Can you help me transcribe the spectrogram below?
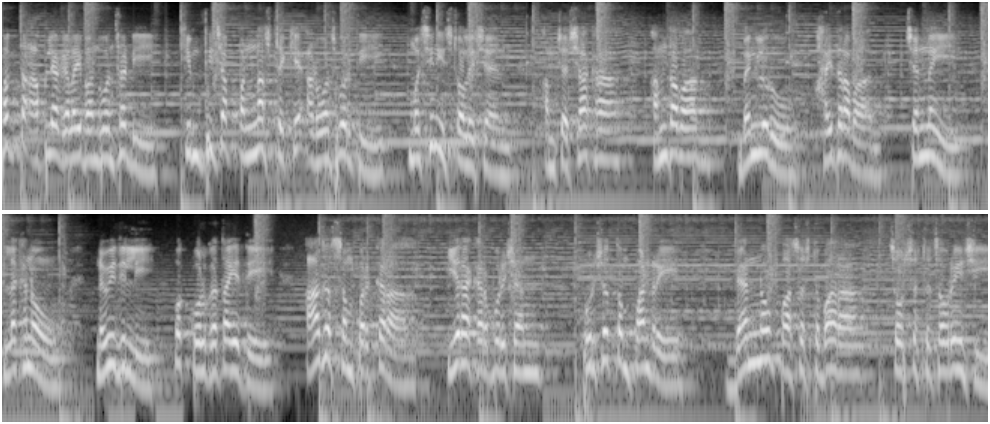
फक्त आपल्या गलाई बांधवांसाठी किमतीच्या पन्नास टक्के ॲडव्हान्सवरती मशीन इन्स्टॉलेशन आमच्या शाखा अहमदाबाद बेंगलुरू हैदराबाद चेन्नई लखनौ नवी दिल्ली व कोलकाता येथे. आजच संपर्क करा. इरा कॉर्पोरेशन पुरुषोत्तम पांढरे ब्याण्णव पासष्ट बारा चौसष्ट चौऱ्याऐंशी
